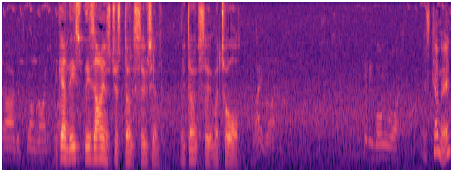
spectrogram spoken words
Ah, it's gone right. as well. Again, these, these irons just don't suit him. They don't suit him at all. Right, right. Getting long right. It's coming.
